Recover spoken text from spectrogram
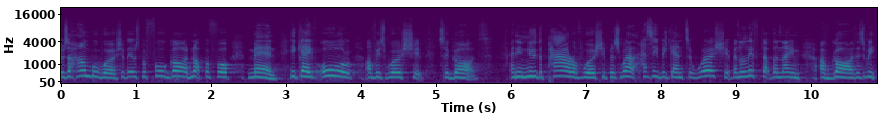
It was a humble worship. It was before God, not before men. He gave all of his worship to God. And he knew the power of worship as well as he began to worship and lift up the name of God, as we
